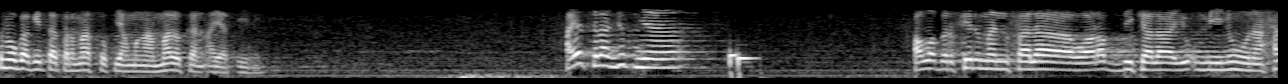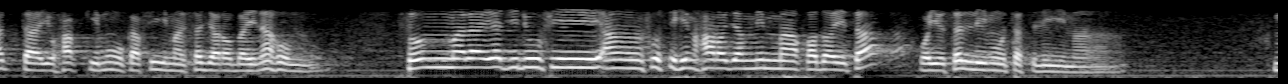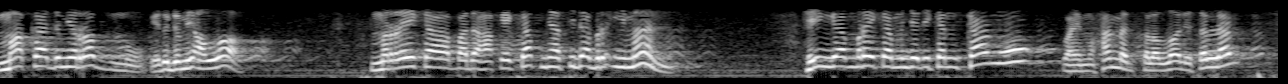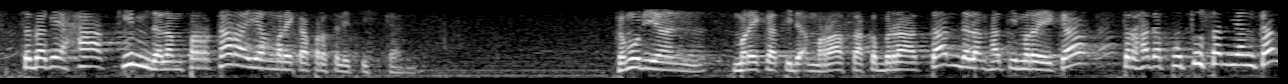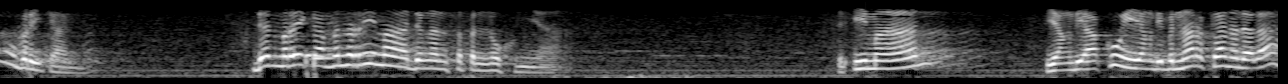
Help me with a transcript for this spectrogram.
Semoga kita termasuk yang mengamalkan ayat ini. Ayat selanjutnya Allah berfirman fala wa rabbika la yu'minuna hatta yuhaqqimuka fima shajara bainahum. Thumma la yajidu fi anfusihim harajan mimma qadaita wa yusallimu taslima. Maka demi Rabbmu yaitu demi Allah mereka pada hakikatnya tidak beriman. Hingga mereka menjadikan kamu wahai Muhammad sallallahu alaihi wasallam sebagai hakim dalam perkara yang mereka perselisihkan. Kemudian mereka tidak merasa keberatan dalam hati mereka terhadap putusan yang kamu berikan. Dan mereka menerima dengan sepenuhnya. Iman yang diakui, yang dibenarkan adalah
